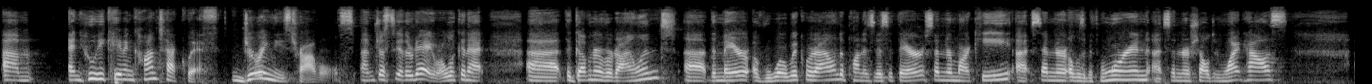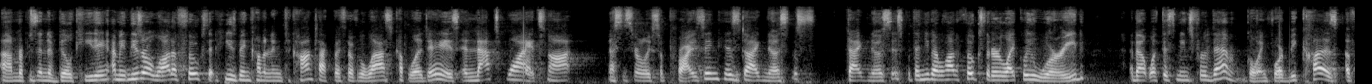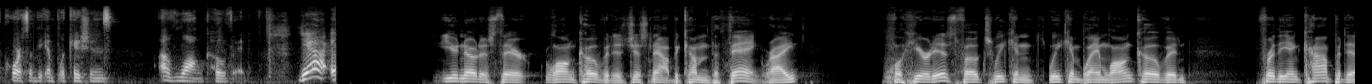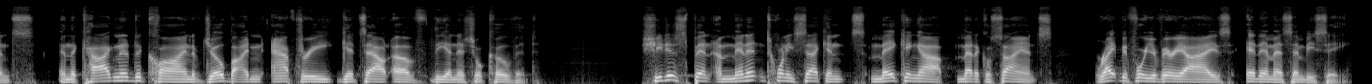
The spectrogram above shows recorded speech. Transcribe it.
Um, and who he came in contact with during these travels. Um, just the other day, we're looking at uh, the governor of Rhode Island, uh, the mayor of Warwick, Rhode Island, upon his visit there, Senator Markey, uh, Senator Elizabeth Warren, uh, Senator Sheldon Whitehouse. Um, Representative Bill Keating. I mean, these are a lot of folks that he's been coming into contact with over the last couple of days, and that's why it's not necessarily surprising his diagnosis, diagnosis, but then you got a lot of folks that are likely worried about what this means for them going forward because, of course, of the implications of long COVID. Yeah. You notice their long COVID has just now become the thing, right? Well, here it is, folks. We can we can blame long COVID for the incompetence and the cognitive decline of Joe Biden after he gets out of the initial COVID. She just spent a minute and 20 seconds making up medical science right before your very eyes at MSNBC.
